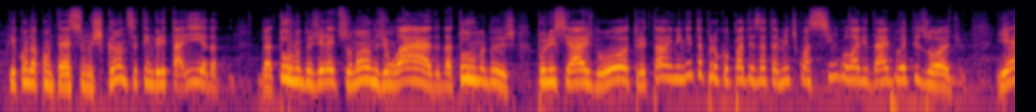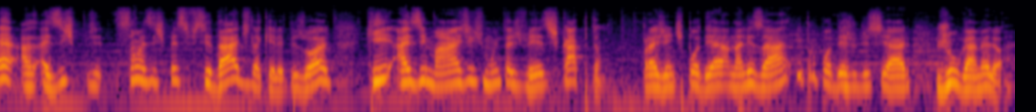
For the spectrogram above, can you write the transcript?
Porque quando acontece um escândalo, você tem gritaria da, da turma dos direitos humanos de um lado, da turma dos policiais do outro e tal, e ninguém está preocupado exatamente com a singularidade do episódio. E é as, são as especificidades daquele episódio que as imagens muitas vezes captam para a gente poder analisar e para o Poder Judiciário julgar melhor.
